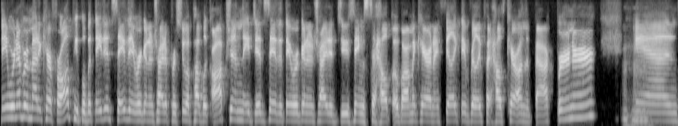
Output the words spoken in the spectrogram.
they were never Medicare for all people, but they did say they were going to try to pursue a public option. They did say that they were going to try to do things to help Obamacare, and I feel like they've really put healthcare on the back burner. Mhm. And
